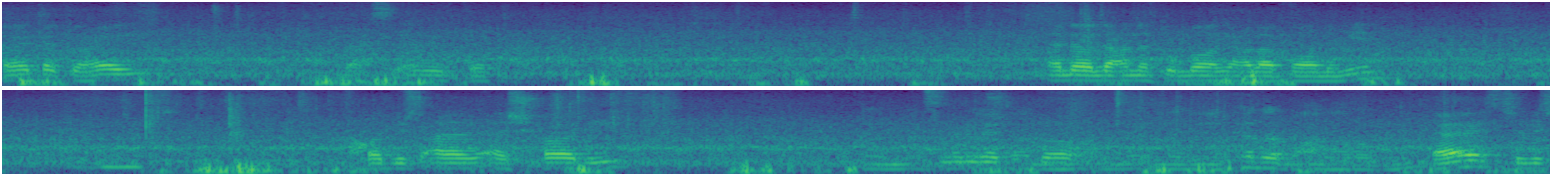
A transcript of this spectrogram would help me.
آياتك هاي بحث آياتك ألا لعنة الله على الظالمين. بيش على الأشهاد اسمه اللي بيت- الذي كذب على ربه هاي شو بيش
